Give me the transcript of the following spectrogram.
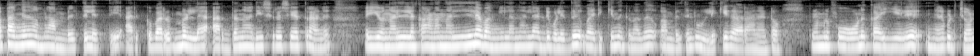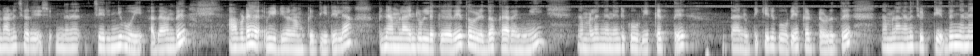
അപ്പോൾ അങ്ങനെ നമ്മൾ അമ്പലത്തിലെത്തി. അരക്കുപറമ്പുള്ള അർദ്ധനാരീശ്വര ക്ഷേത്രമാണ്. അയ്യോ നല്ല കാണാൻ നല്ല ഭംഗിയില്ല നല്ല അടിപൊളി. ഇത് വരിക്ക് നിൽക്കുന്നത് അമ്പലത്തിന്റെ ഉള്ളിലേക്ക് കയറാനാണ് കേട്ടോ അപ്പോൾ നമ്മൾ ഫോണ് കയ്യിൽ ഇങ്ങനെ പിടിച്ചുകൊണ്ടാണ് ചെറിയ ഇങ്ങനെ ചെരിഞ്ഞു പോയി. അതാണ്ട് അവിടെ വീഡിയോ നമുക്ക് കിട്ടിയിട്ടില്ല. പിന്നെ നമ്മൾ അതിന്റെ ഉള്ളിൽ കയറി തൊഴുതൊക്കെ ഇറങ്ങി നമ്മളിങ്ങനെ ഒരു കുറിയൊക്കെ ഇട്ട് താനുട്ടിക്ക് ഒരു കുറിയൊക്കെ ഇട്ട് കൊടുത്ത് നമ്മളങ്ങനെ ചുറ്റി ഇതിങ്ങനെ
